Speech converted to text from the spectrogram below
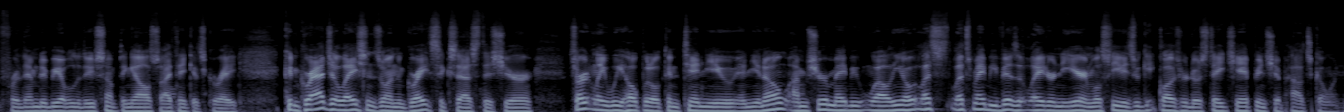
for them to be able to do something else. I think it's great. Congratulations on great success this year. Certainly, we hope it'll continue. And you know, I'm sure maybe, well, you know, let's let's maybe visit later in the year, and we'll see as we get closer to a state championship how it's going.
